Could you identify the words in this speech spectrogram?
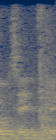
don't say anything.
